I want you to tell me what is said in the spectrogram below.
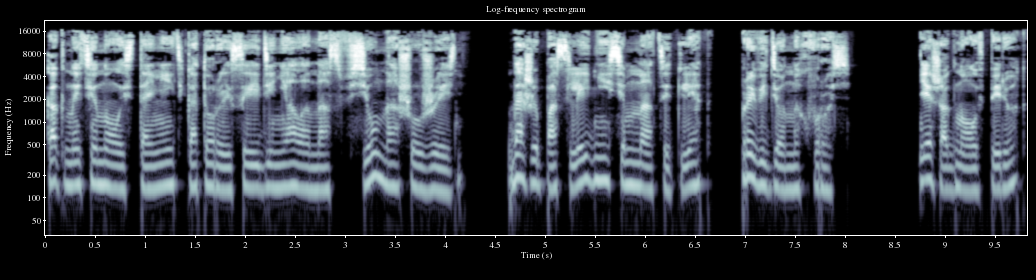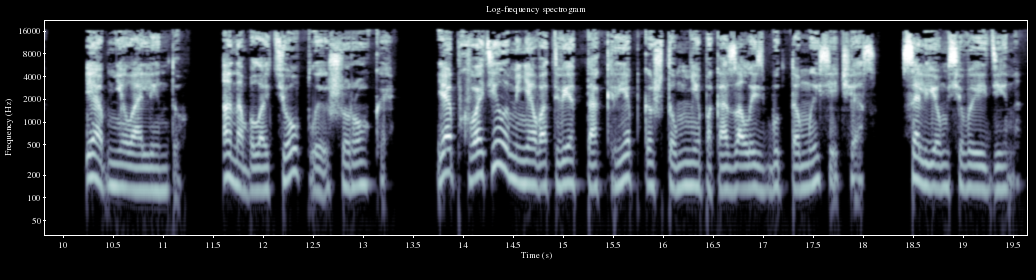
как натянулась та нить, которая соединяла нас всю нашу жизнь, даже последние семнадцать лет, проведенных врозь. Я шагнула вперед и обняла Линду. Она была теплая и широкая. И обхватила меня в ответ так крепко, что мне показалось, будто мы сейчас сольемся воедино.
